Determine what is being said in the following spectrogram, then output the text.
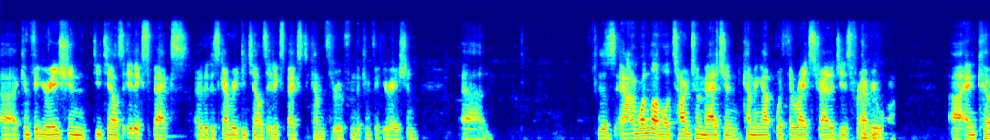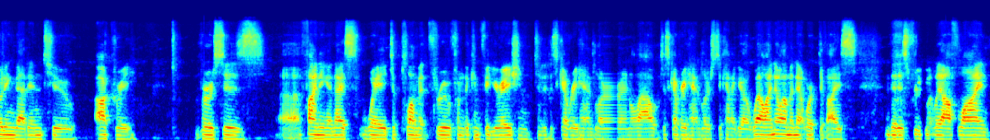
uh, configuration details it expects, or the discovery details it expects to come through from the configuration. Um, because on one level, it's hard to imagine coming up with the right strategies for mm-hmm. everyone uh, and coding that into Akri versus uh, finding a nice way to plumb it through from the configuration to the discovery handler and allow discovery handlers to kind of go, well, I know I'm a network device that is frequently offline.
